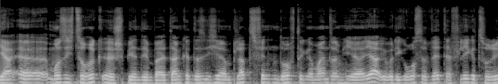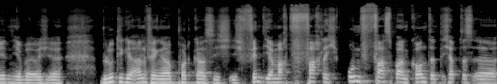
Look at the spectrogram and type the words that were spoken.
Ja, äh, muss ich zurückspielen äh, nebenbei. Danke, dass ich hier einen Platz finden durfte, gemeinsam hier ja über die große Welt der Pflege zu reden. Hier bei euch äh, blutige Anfänger Podcast. Ich, ich finde, ihr macht fachlich unfassbaren Content. Ich habe das äh,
